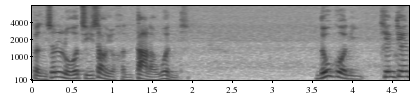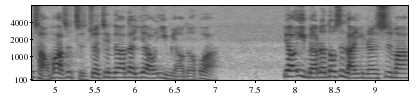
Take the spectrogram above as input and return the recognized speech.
本身逻辑上有很大的问题。如果你天天吵骂是指最近都要在要疫苗的话，要疫苗的都是蓝营人士吗？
